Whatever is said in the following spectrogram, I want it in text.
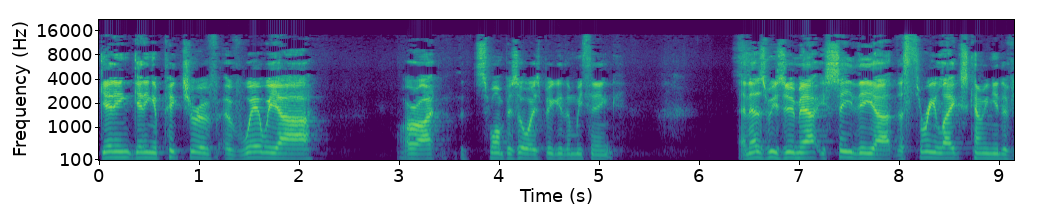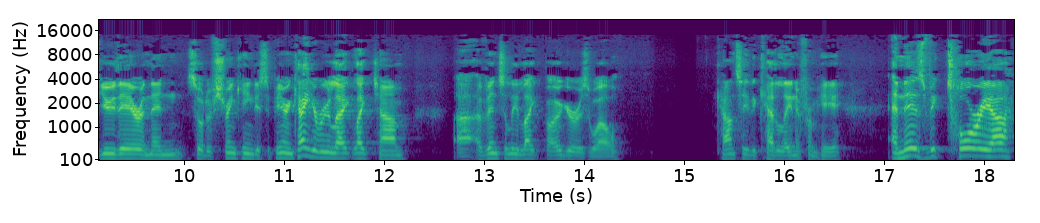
getting, getting a picture of, of where we are. All right, the swamp is always bigger than we think. And as we zoom out, you see the, uh, the three lakes coming into view there and then sort of shrinking, disappearing. Kangaroo Lake, Lake Charm, uh, eventually Lake Boga as well. Can't see the Catalina from here. And there's Victoria,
